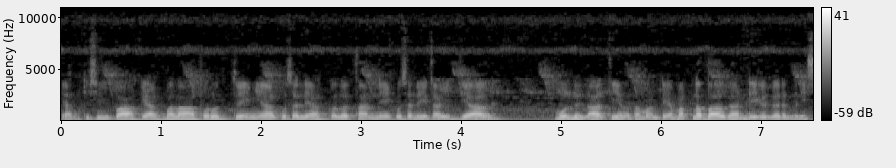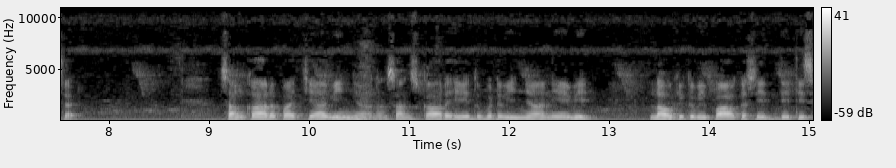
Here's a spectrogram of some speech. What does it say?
යම් කිසි විපාකයක් බලාපොරොත්තුෙන් යා කුසලයක් කළොත් අන්නේ කුසලයට අවිද්‍යාව මුල් වෙලා තියෙන තමන්ට යමක් ලබා ගන්න එක කරන නිසායි. සංකාරපච්චය විඥාන සංස්කාර හේතුකට විඥානයේ වේ. ලෞකික විපාක සිත් දෙතිස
